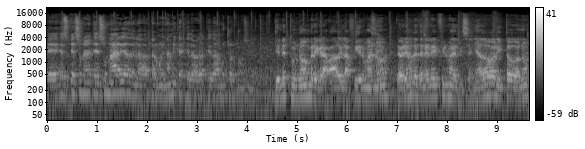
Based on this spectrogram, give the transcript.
eh, es, es, una, es un área de la termodinámica que la verdad que da mucho reconocimiento. Tiene tu nombre grabado y la firma, ¿no? Sí. Deberíamos de tenerle ahí firma del diseñador y todo, ¿no?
